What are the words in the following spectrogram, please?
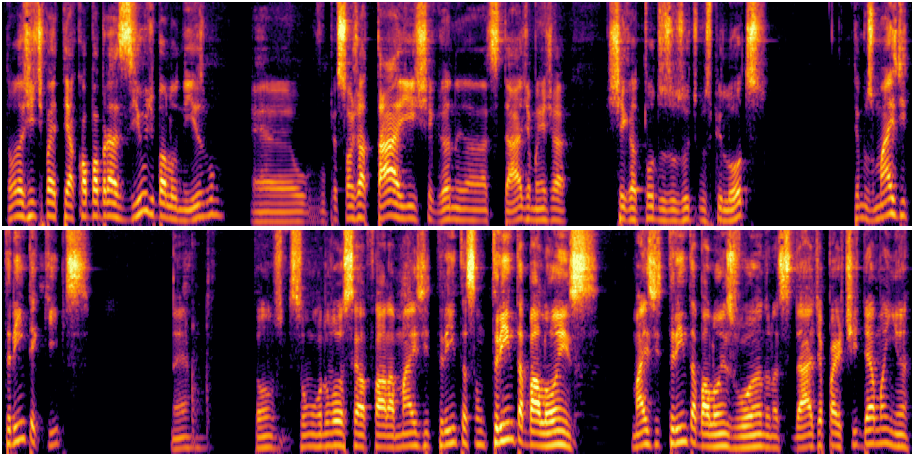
Então a gente vai ter a Copa Brasil de balonismo. é, o, o pessoal já está aí chegando na cidade, amanhã já chega todos os últimos pilotos. Temos mais de 30 equipes, né? Então, quando você fala mais de 30, são 30 balões, mais de 30 balões voando na cidade a partir de amanhã.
